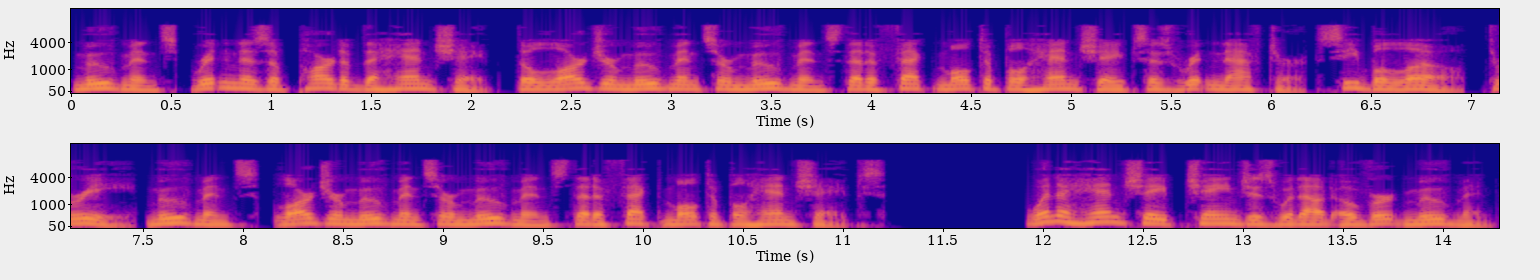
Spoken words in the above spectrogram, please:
movements, written as a part of the handshape, though larger movements or movements that affect multiple handshapes is written after see below. 3 movements, larger movements or movements that affect multiple handshapes. When a handshape changes without overt movement,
